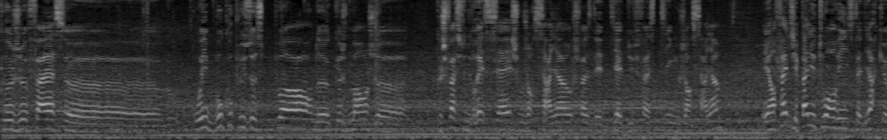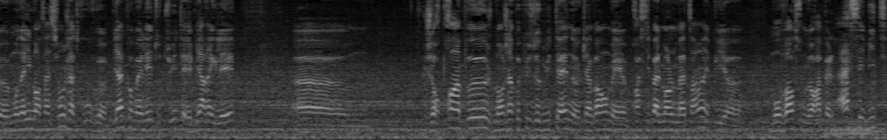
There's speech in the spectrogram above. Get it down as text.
que je fasse, oui, beaucoup plus de sport, que je mange, que je fasse une vraie sèche ou j'en sais rien, ou je fasse des diètes du fasting ou j'en sais rien. Et en fait, j'ai pas du tout envie. C'est-à-dire que mon alimentation, je la trouve bien comme elle est tout de suite. Elle est bien réglée. Je reprends un peu, je mange un peu plus de gluten qu'avant, mais principalement le matin. Et puis, euh, mon ventre me rappelle assez vite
